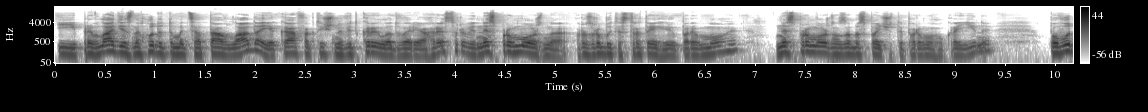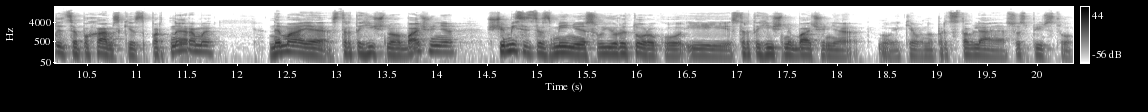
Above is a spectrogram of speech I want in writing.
І при владі знаходитиметься та влада, яка фактично відкрила двері агресорові, неспроможна розробити стратегію перемоги, неспроможна забезпечити перемогу країни, поводиться по-хамськи з партнерами, не має стратегічного бачення, щомісяця змінює свою риторику і стратегічне бачення, ну, яке воно представляє суспільству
